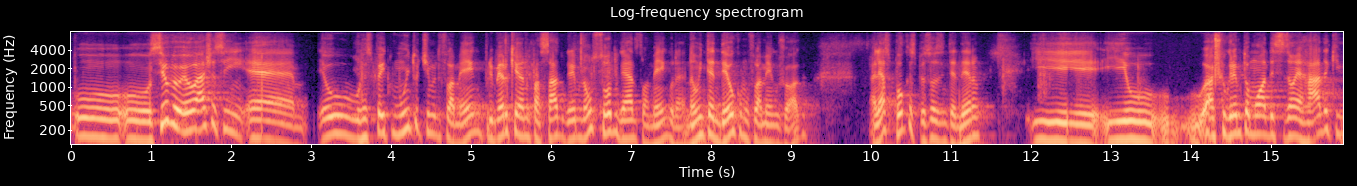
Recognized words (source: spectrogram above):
O, o Silvio, eu acho assim, é, eu respeito muito o time do Flamengo. Primeiro que ano passado o Grêmio não soube ganhar do Flamengo, né? Não entendeu como o Flamengo joga. Aliás, poucas pessoas entenderam. E, e o, o, acho que o Grêmio tomou uma decisão errada, que,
